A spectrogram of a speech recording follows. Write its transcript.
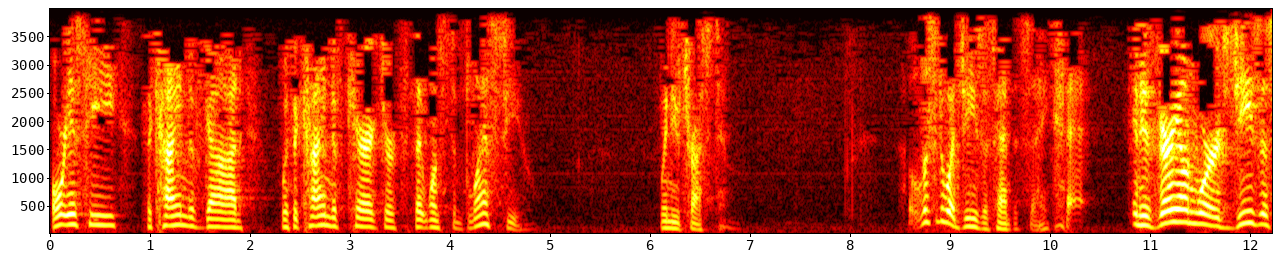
Or is He the kind of God with the kind of character that wants to bless you when you trust Him? Listen to what Jesus had to say. In His very own words, Jesus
